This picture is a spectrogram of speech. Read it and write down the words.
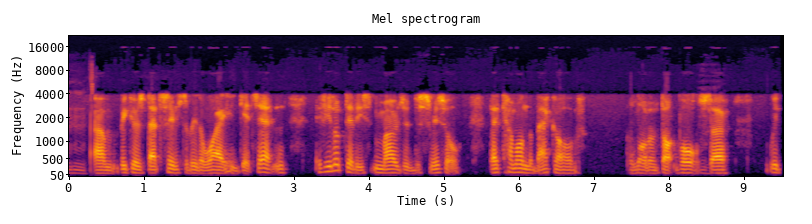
mm-hmm. um, because that seems to be the way he gets out. And if you looked at his modes of dismissal, they come on the back of a lot of dot balls. So with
